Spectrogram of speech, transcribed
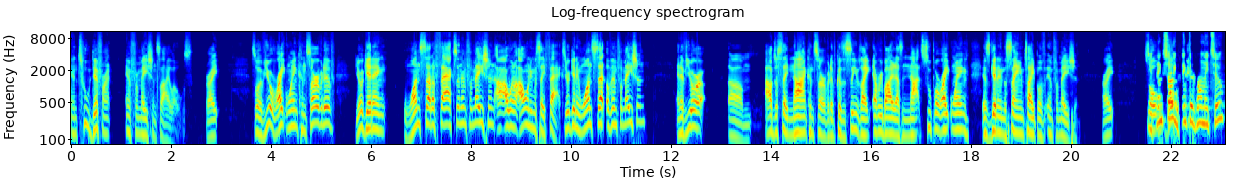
in two different information silos, right? So if you're a right wing conservative, you're getting one set of facts and information. I, I won't. I won't even say facts. You're getting one set of information, and if you're um, I'll just say non-conservative because it seems like everybody that's not super right wing is getting the same type of information, right? So you think so? You think there's only two?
